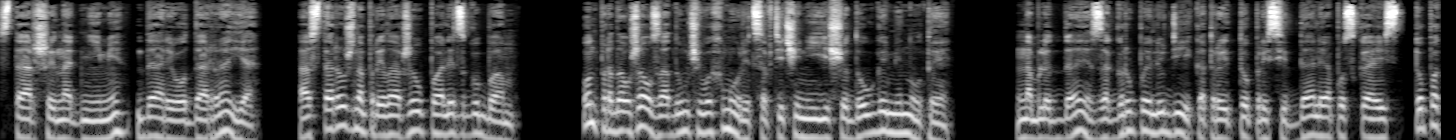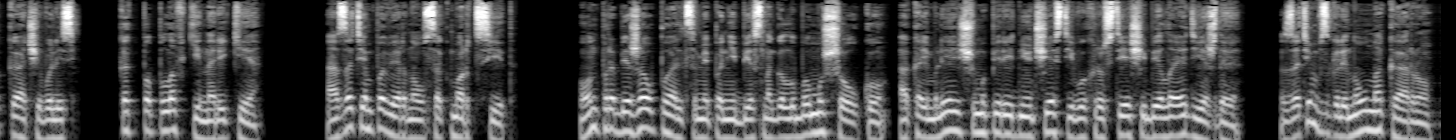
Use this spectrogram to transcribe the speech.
Старший над ними, Дарио Дарая, осторожно приложил палец к губам. Он продолжал задумчиво хмуриться в течение еще долгой минуты, наблюдая за группой людей, которые то приседали, опускаясь, то покачивались, как поплавки на реке, а затем повернулся к Мортсид. Он пробежал пальцами по небесно-голубому шелку, окаймляющему переднюю часть его хрустящей белой одежды, затем взглянул на Кару.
